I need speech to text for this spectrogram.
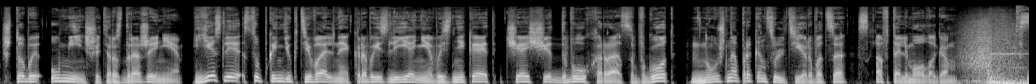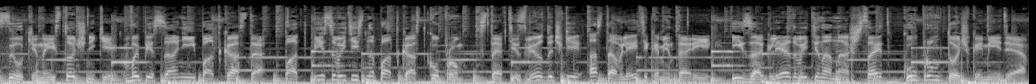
чтобы уменьшить раздражение. Если субконъюнктивальное кровоизлияние возникает чаще двух раз в год, нужно проконсультироваться с офтальмологом. Ссылки на источники в описании подкаста. Подписывайтесь на подкаст Купрум, ставьте звездочки, оставляйте комментарии и заглядывайте на наш сайт kuprum.media.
